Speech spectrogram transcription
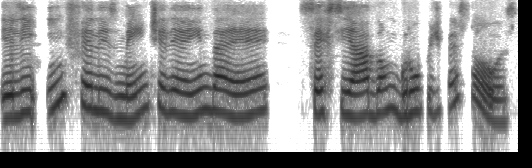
ele, infelizmente, ele ainda é cerceado a um grupo de pessoas.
